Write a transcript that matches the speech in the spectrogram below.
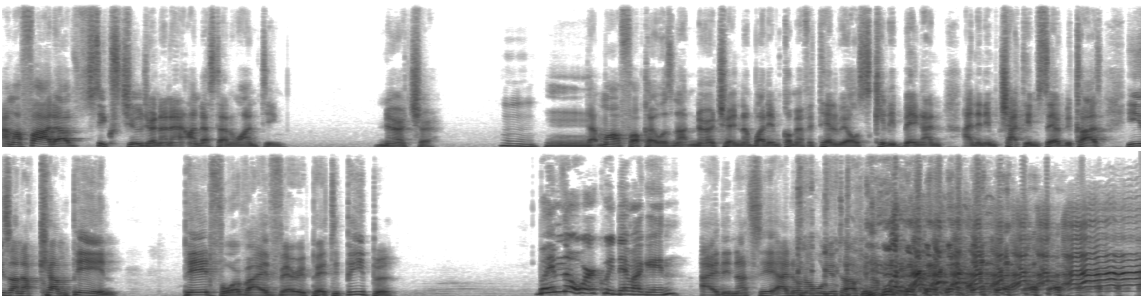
I'm a father of six children and I understand one thing. Nurture. Hmm. Hmm. That motherfucker was not nurturing nobody. Him come here to tell me how skilly bang and, and then him chat himself because he's on a campaign paid for by very petty people. But him not work with them again. I did not say, I don't know who you're talking about.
